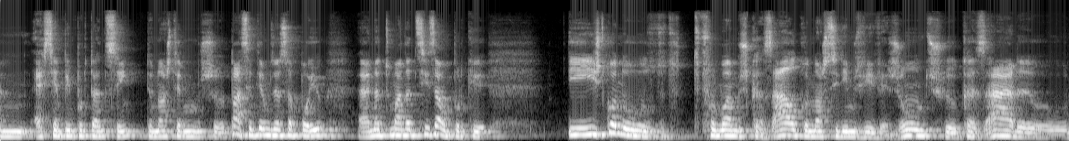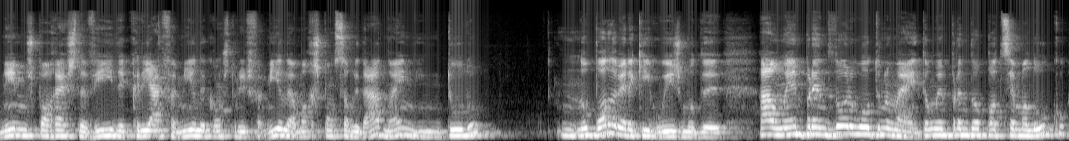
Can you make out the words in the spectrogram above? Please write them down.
hum, é sempre importante, sim, de nós termos, pá, sem termos esse apoio ah, na tomada de decisão, porque. E isto quando formamos casal, quando nós decidimos viver juntos, casar, unirmos para o resto da vida, criar família, construir família, é uma responsabilidade, não é? Em, em tudo. Não pode haver aqui egoísmo de ah, um é empreendedor, o outro não é. Então o empreendedor pode ser maluco.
